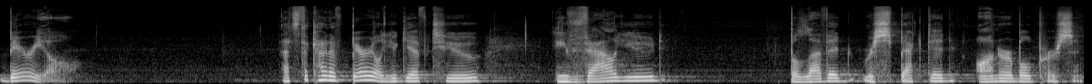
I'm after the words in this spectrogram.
burial. That's the kind of burial you give to a valued beloved, respected, honorable person.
